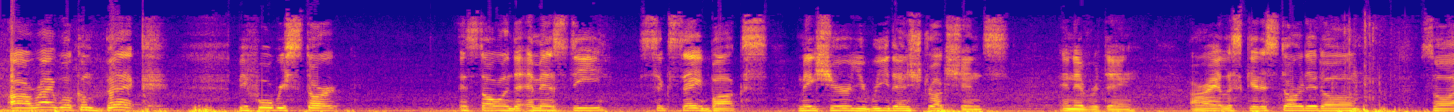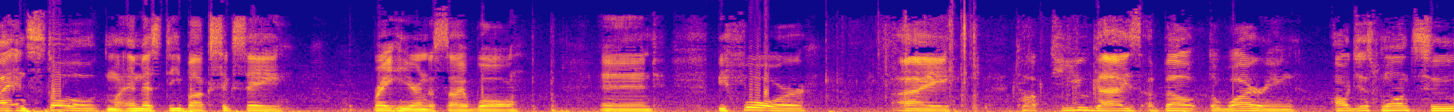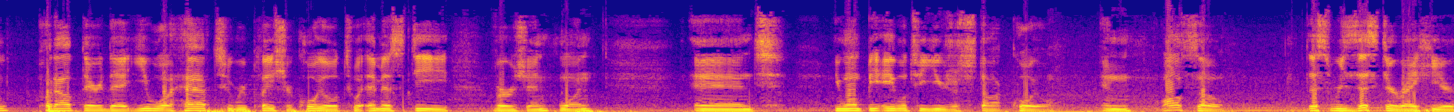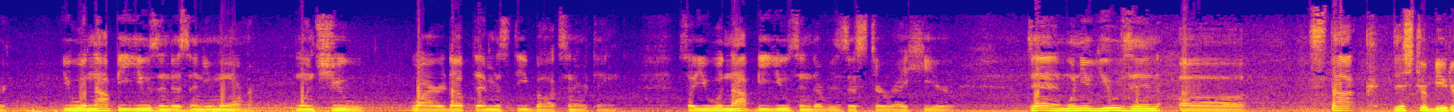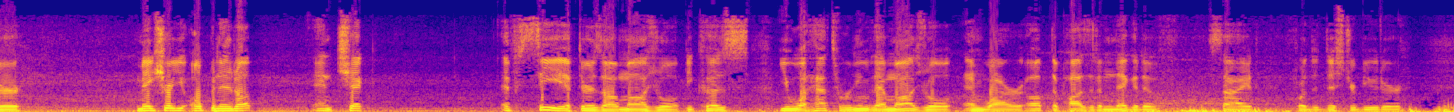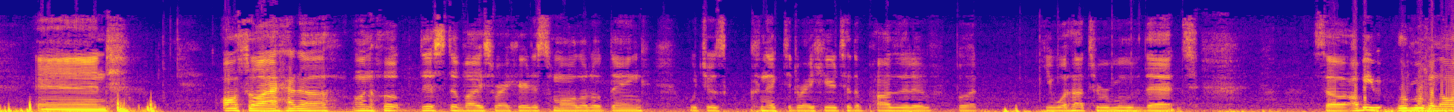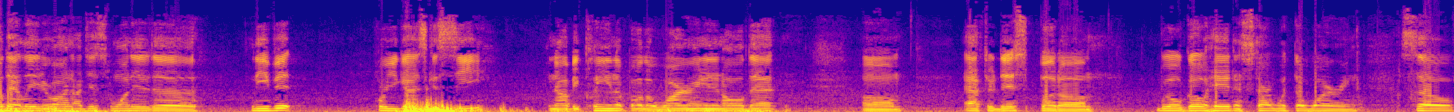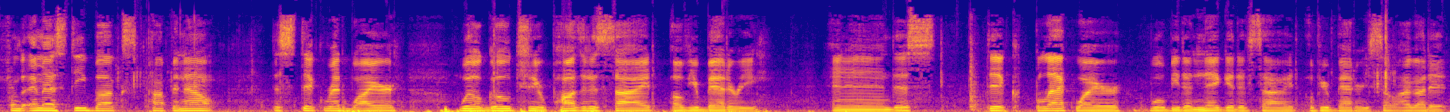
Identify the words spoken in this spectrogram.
All right welcome back. Before we start installing the msd 6a box make sure you read the instructions and everything. All right let's get it started. Um so i installed my msd box 6a right here on the side wall. And before i talk to you guys about the wiring i just want to put out there that you will have to replace your coil to an MSD version one and you won't be able to use your stock coil. And also this resistor right here you will not be using this anymore once you wired up the MSD box and everything. So you will not be using the resistor right here. Then when you're using a stock distributor make sure you open it up and check if see if there's a module because you will have to remove that module and wire up the positive negative side for the distributor. And also I had to unhook this device right here this small little thing which was connected right here to the positive but you will have to remove that. So I'll be removing all that later on. I just wanted to leave it for you guys can see. And I'll be cleaning up all the wiring and all that um, after this but um, we'll go ahead and start with the wiring. So from the MSD box popping out the stick red wire will go to your positive side of your battery. And this thick black wire will be the negative side of your battery. So I got it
